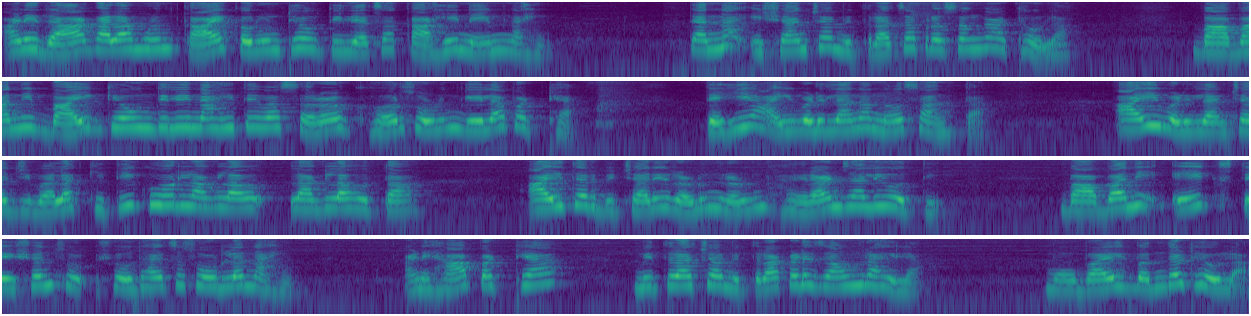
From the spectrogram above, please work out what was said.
आणि राग आला म्हणून काय करून ठेवतील याचा काही नेम नाही. त्यांना ईशानच्या मित्राचा प्रसंग आठवला. बाबांनी बाईक घेऊन दिली नाही तेव्हा सरळ घर सोडून गेला पठ्ठ्या. तेही आई वडिलांना न सांगता. आई वडिलांच्या जीवाला किती घोर लागला लागला होता. आई तर बिचारी रडून रडून हैराण झाली होती. बाबांनी एक स्टेशन सो शोधायचं सोडलं नाही आणि हा पठ्ठ्या मित्राच्या मित्राकडे जाऊन राहिला. मोबाईल बंद ठेवला.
